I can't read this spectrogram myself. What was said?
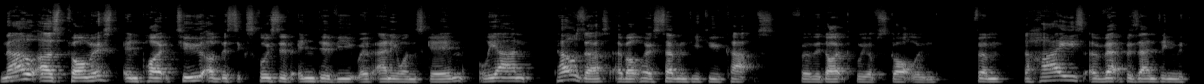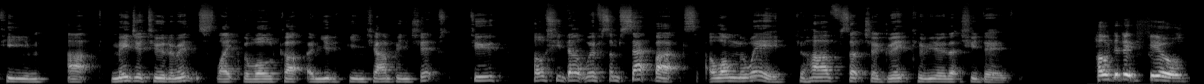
Now, as promised in part two of this exclusive interview with Anyone's Game, Leanne tells us about her 72 caps for the Dark Blue of Scotland, from the highs of representing the team at major tournaments like the World Cup and European Championships to how she dealt with some setbacks along the way to have such a great career that she did. How did it feel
